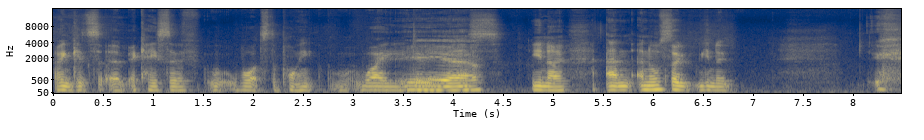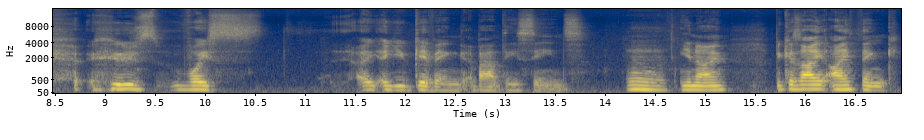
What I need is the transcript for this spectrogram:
think it's a, a case of what's the point? Why are you doing Yeah. this? You know, and and also you know, whose voice are, are you giving about these scenes? Mm. You know, because I I think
